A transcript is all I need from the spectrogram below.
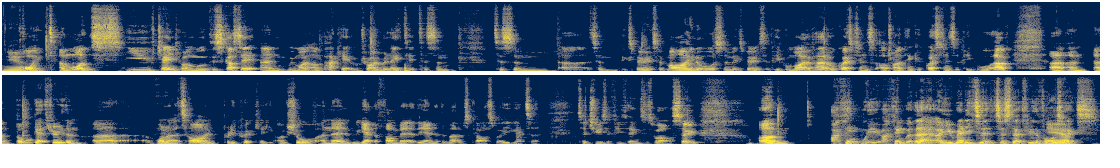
yeah, point. And once you've changed one, we'll discuss it and we might unpack it. We'll try and relate it to some to some uh, some experience of mine or some experience that people might have had or questions. I'll try and think of questions that people will have, uh, um, um, but we'll get through them uh, one Yeah. at a time pretty quickly, I'm sure. And then we get the fun bit at the end of the Maddams Cast where you get to to choose a few things as well. So. Um, I think we. I think we're there. Are you ready to, to step through the Yeah. vortex?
